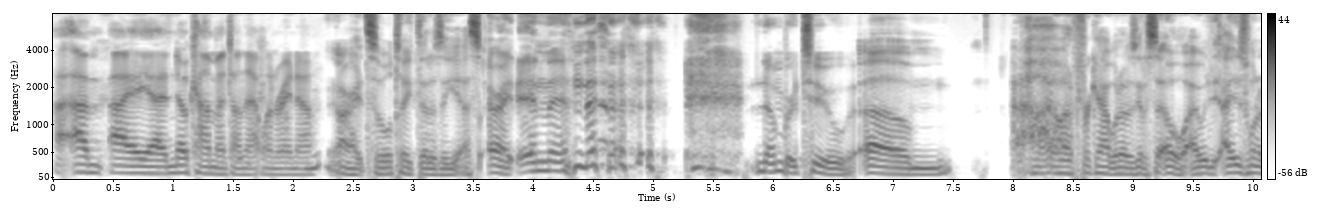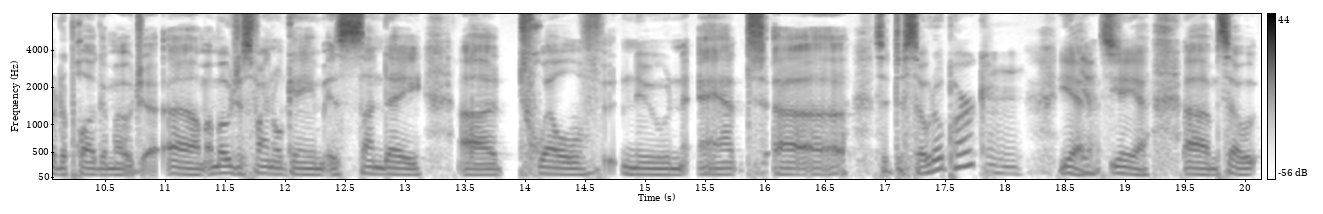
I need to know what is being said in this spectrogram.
I'm I uh, no comment on that one right now. All right, so we'll take that as a yes. All right, and then number two. Um, oh, I forgot what I was going to say. Oh, I, would, I just wanted to plug Emoja. Um, Emoja's final game is Sunday, uh, twelve noon at uh, is it DeSoto Park? Yeah, yeah, yeah. Um, so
